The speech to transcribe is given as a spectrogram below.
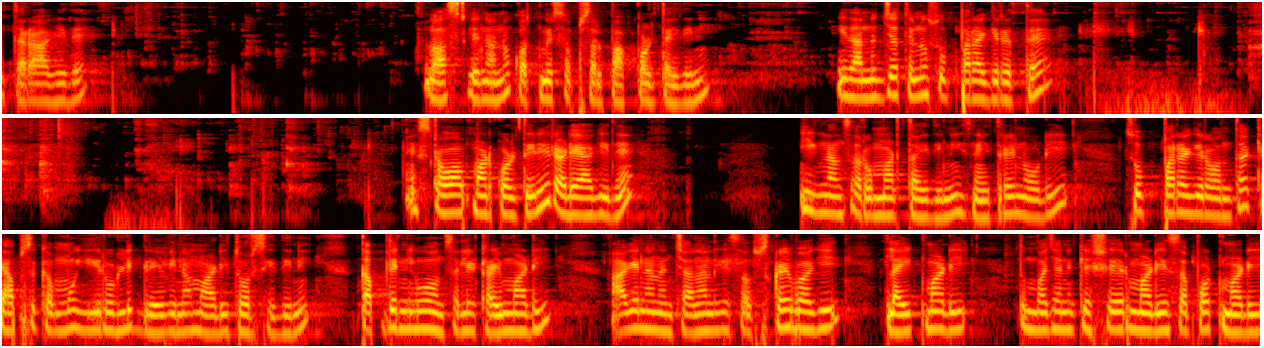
ಈ ಥರ ಆಗಿದೆ. ಲಾಸ್ಟ್ಗೆ ನಾನು ಕೊತ್ತಂಬರಿ ಸೊಪ್ಪು ಸ್ವಲ್ಪ ಹಾಕ್ಕೊಳ್ತಾ ಇದ್ದೀನಿ. ಇದು ಅನ್ನದ ಜೊತೆನೂ ಸೂಪರಾಗಿರುತ್ತೆ ಸ್ಟವ್ ಆಫ್ ಮಾಡ್ಕೊಳ್ತೀನಿ, ರೆಡಿ ಆಗಿದೆ. ಈಗ ನಾನು ಸರ್ವ್ ಮಾಡ್ತಾ ಇದ್ದೀನಿ, ಸ್ನೇಹಿತರೆ ನೋಡಿ. ಸೂಪರಾಗಿರೋವಂಥ ಕ್ಯಾಪ್ಸಿಕಮ್ಮು ಈರುಳ್ಳಿ ಗ್ರೇವಿನ ಮಾಡಿ ತೋರಿಸಿದ್ದೀನಿ. ತಪ್ಪದೆ ನೀವು ಒಂದ್ಸಲ ಟ್ರೈ ಮಾಡಿ. ಹಾಗೆ ನನ್ನ ಚಾನಲ್ಗೆ ಸಬ್ಸ್ಕ್ರೈಬ್ ಆಗಿ ಲೈಕ್ ಮಾಡಿ, ತುಂಬ ಜನಕ್ಕೆ ಶೇರ್ ಮಾಡಿ ಸಪೋರ್ಟ್ ಮಾಡಿ.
